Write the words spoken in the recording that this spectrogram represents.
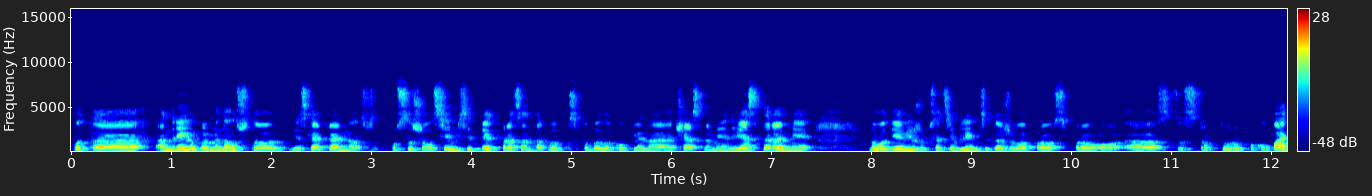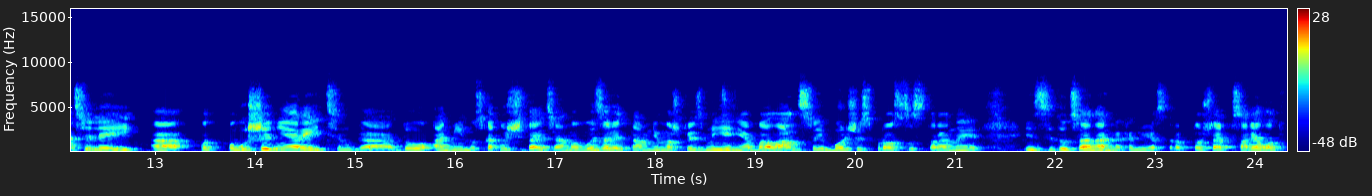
Вот а, Андрей упомянул, что, если я правильно услышал, 75% выпуска было куплено частными инвесторами. Ну вот я вижу, кстати, в ленте тоже вопрос про э, структуру покупателей. А вот повышение рейтинга до А-, как вы считаете, оно вызовет там немножко изменения баланса и больший спрос со стороны институциональных инвесторов? Потому что я посмотрел вот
